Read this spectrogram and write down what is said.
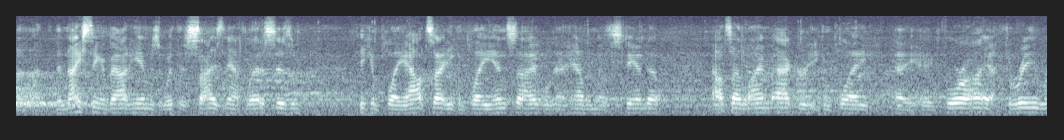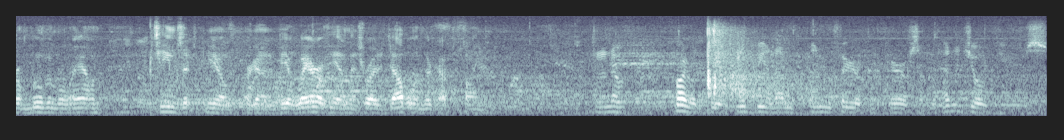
Uh, the nice thing about him is with his size and athleticism, he can play outside, he can play inside. We're going to have him as a stand-up outside linebacker. He can play a, a four-eye, a three. We're move him around. Teams that, you know, are going to be aware of him and try to double him, they're going to have to find him. And I know probably would be, would be an unfair comparison, but how did y'all use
